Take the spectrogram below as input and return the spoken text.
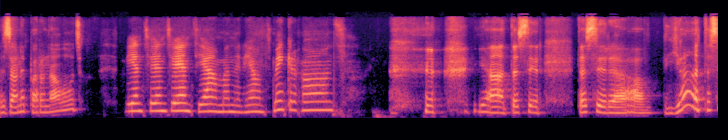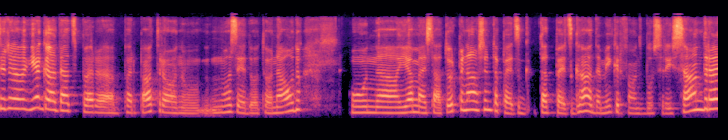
Zane, parunā lūdzu. Viens, viens, viens, jā, man ir jauns mikrofons. jā, tas ir, tas ir, jā, tas ir iegādāts par, par patronu noziedoto naudu. Un, ja mēs tā turpināsim, tāpēc, tad pēc gada mikrofons būs arī Sandrai.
